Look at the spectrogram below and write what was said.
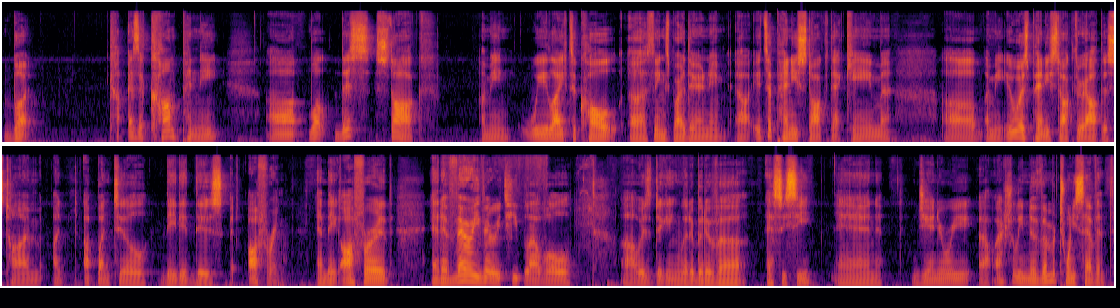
but as a company uh, well this stock I mean, we like to call uh, things by their name. Uh, it's a penny stock that came uh, I mean, it was penny stock throughout this time uh, up until they did this offering, and they offered at a very very cheap level. Uh, I was digging a little bit of a SEC and January, uh, actually November 27th,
